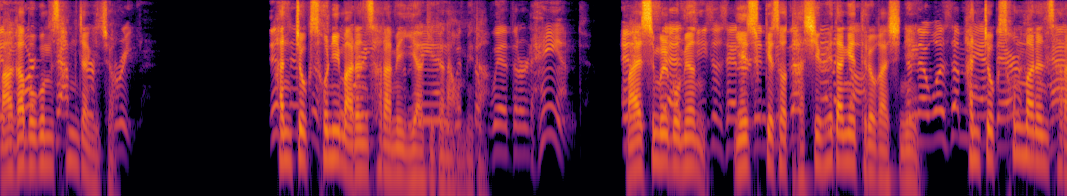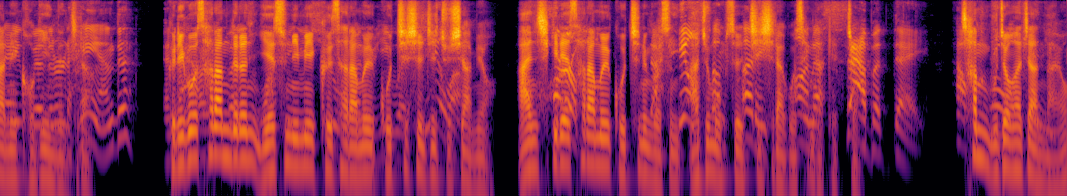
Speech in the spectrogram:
마가복음 3장이죠. 한쪽 손이 마른 사람의 이야기가 나옵니다. 말씀을 보면 예수께서 다시 회당에 들어가시니 한쪽 손 마른 사람이 거기 있는지라. 그리고 사람들은 예수님이 그 사람을 고치실지 주시하며 안식일에 사람을 고치는 것은 아주 몹쓸 짓이라고 생각했죠. 참 무정하지 않나요?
